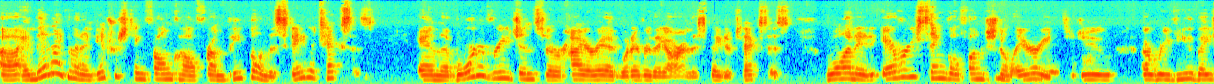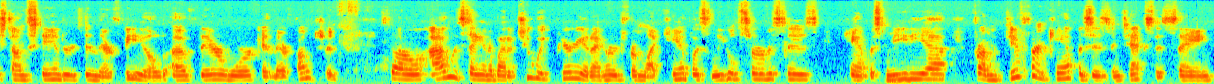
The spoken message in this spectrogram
Uh, and then I got an interesting phone call from people in the state of Texas. And the Board of Regents or higher ed, whatever they are in the state of Texas, wanted every single functional area to do a review based on standards in their field of their work and their function. So I would say in about a two week period, I heard from like campus legal services, campus media, from different campuses in Texas saying,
